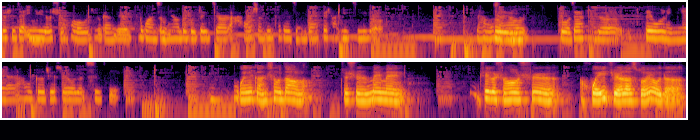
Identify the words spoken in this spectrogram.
就是在抑郁的时候，就感觉不管怎么样都不对劲儿，然后神经特别紧绷，非常易激的，然后想要躲在那个被窝里面，然后隔绝所有的刺激。我也感受到了，就是妹妹这个时候是回绝了所有的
